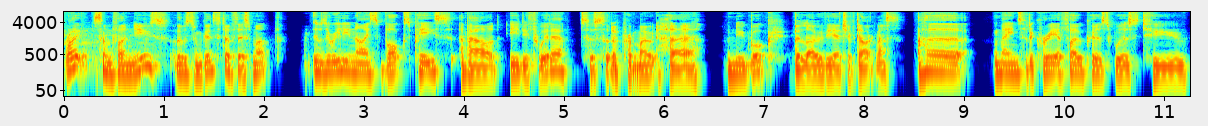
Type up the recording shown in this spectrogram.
Right, some fun news. There was some good stuff this month. There was a really nice Vox piece about Edith Widder to sort of promote her new book, Below the Edge of Darkness. Her main sort of career focus was to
